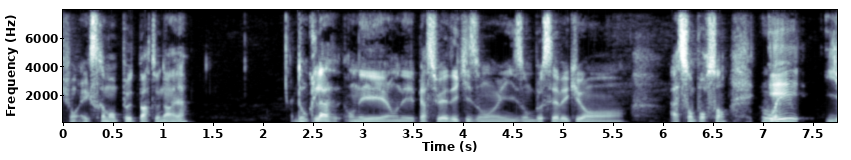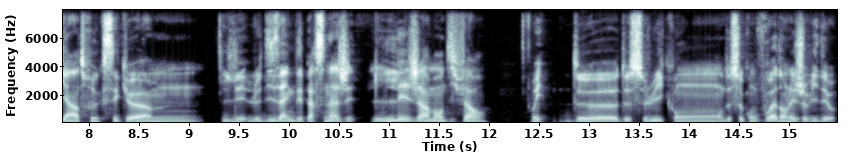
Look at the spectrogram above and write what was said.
Ils font extrêmement peu de partenariats. Donc là, on est, on est persuadé qu'ils ont, ils ont bossé avec eux en, à 100%. Ouais. Et il y a un truc, c'est que hum, les- le design des personnages est légèrement différent Oui. de, de celui qu'on de ceux qu'on voit dans les jeux vidéo.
